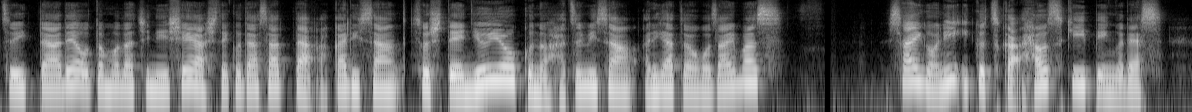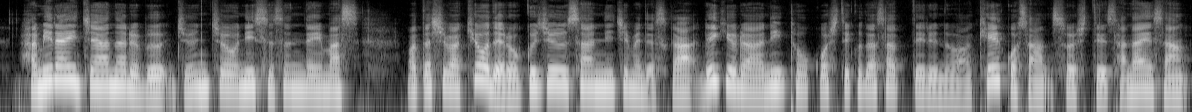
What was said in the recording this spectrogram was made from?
Twitter でお友達にシェアしてくださったあかりさん、そしてニューヨークのはつみさん、ありがとうございます。最後にいくつかハウスキーピングです。ハミライジャーナル部順調に進んでいます。私は今日で63日目ですが、レギュラーに投稿してくださっているのは、ケイコさん、そしてサナエさん、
